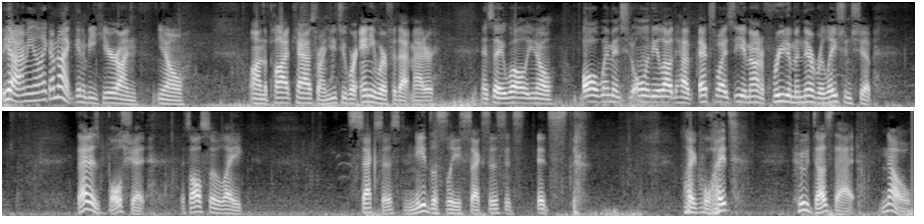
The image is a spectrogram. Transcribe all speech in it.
But yeah, I mean, like, I'm not going to be here on, you know, on the podcast or on YouTube or anywhere for that matter and say, well, you know, all women should only be allowed to have XYZ amount of freedom in their relationship. That is bullshit. It's also like sexist, needlessly sexist. It's it's like what? Who does that? No.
